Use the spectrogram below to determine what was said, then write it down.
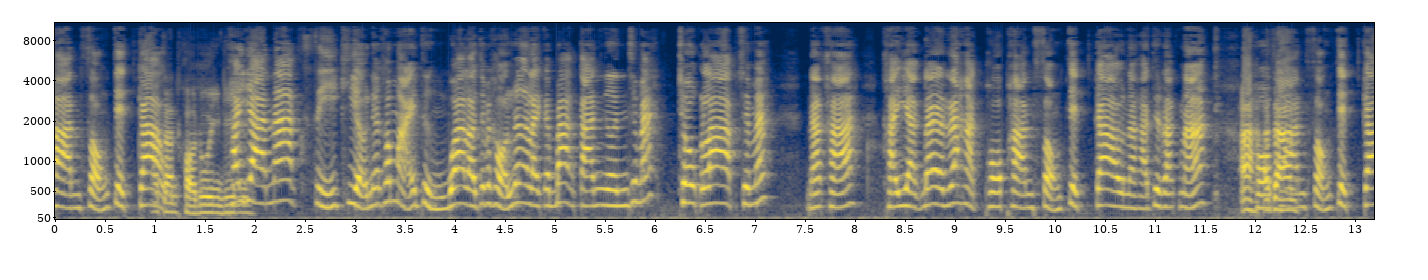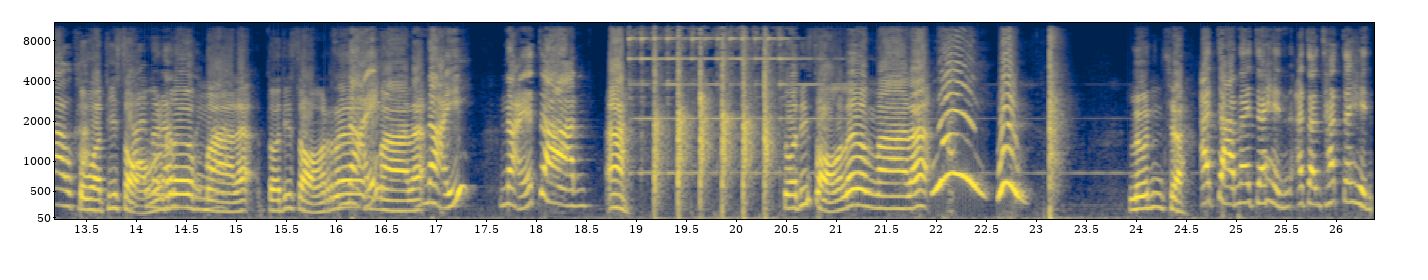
พานอาจารย์279ขอดูอีกทีพญานาคสีเขียวเนี่ยเขาหมายถึงว่าเราจะไปขอเรื่องอะไรกันบ้างการเงินใช่ไหมโชคลาภใช่ไหมนะคะ ใครอยากได้รหัสพอพาน279นะคะ ที่รักนะอะพออาจารพานย์279ค่ะตัวที่สองได้าแล้วเริ่มสวยมาแล้ว ตัวที่สองเริ่ไหนมมาแล้ว ไหน ไหนอาจารย์อะตัวที่สองเริ่มมาแล้ว ลุ้นเชีะอาจารย์น่าจะเห็นอาจารย์ชัดจะเห็น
